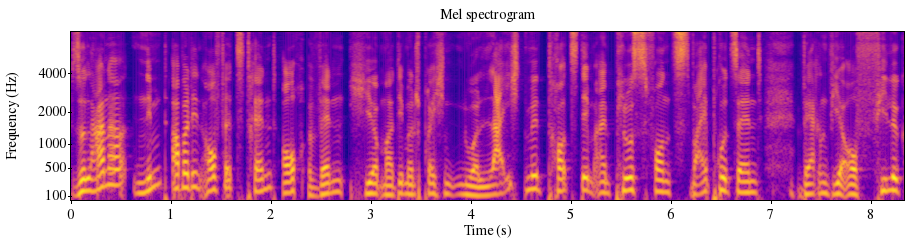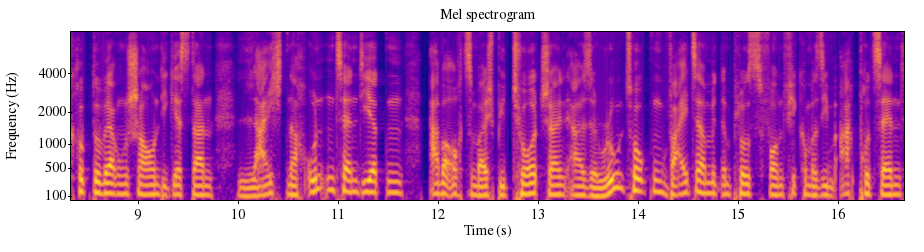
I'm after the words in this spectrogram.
Solana nimmt aber den Aufwärtstrend, auch wenn hier mal dementsprechend nur leicht mit, trotzdem ein Plus von 2%, während wir auf viele Kryptowährungen schauen, die gestern leicht nach unten tendierten, aber auch zum Beispiel Torchain, also Rune Token, weiter mit einem Plus von 4,78%,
